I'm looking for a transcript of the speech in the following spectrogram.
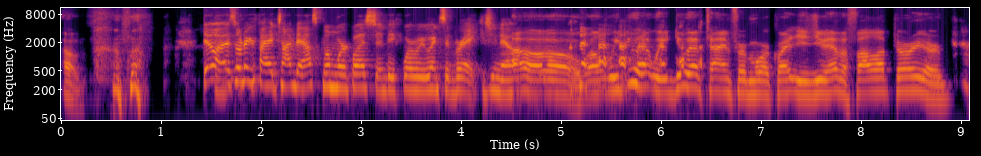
Oh No, I was wondering if I had time to ask one more question before we went to break, because you know. Oh well, we do have we do have time for more questions. Did you have a follow up, Tori? Or uh,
